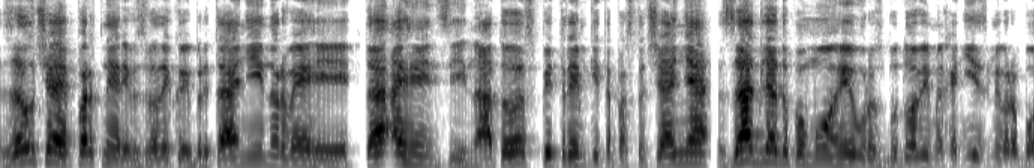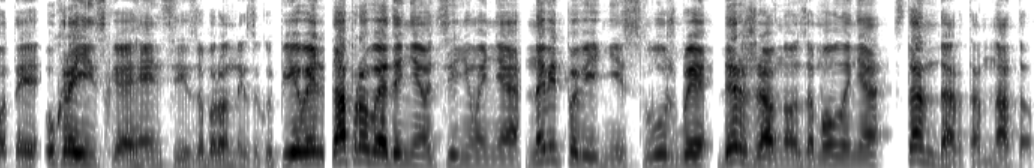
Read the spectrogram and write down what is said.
залучає партнерів з Великої Британії, Норвегії та агенції НАТО з підтримки та постачання задля допомоги у розбудові механізмів роботи Української агенції з оборонних закупівель та проведення оцінювання на відповідність служби державного замовлення стандартам НАТО.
